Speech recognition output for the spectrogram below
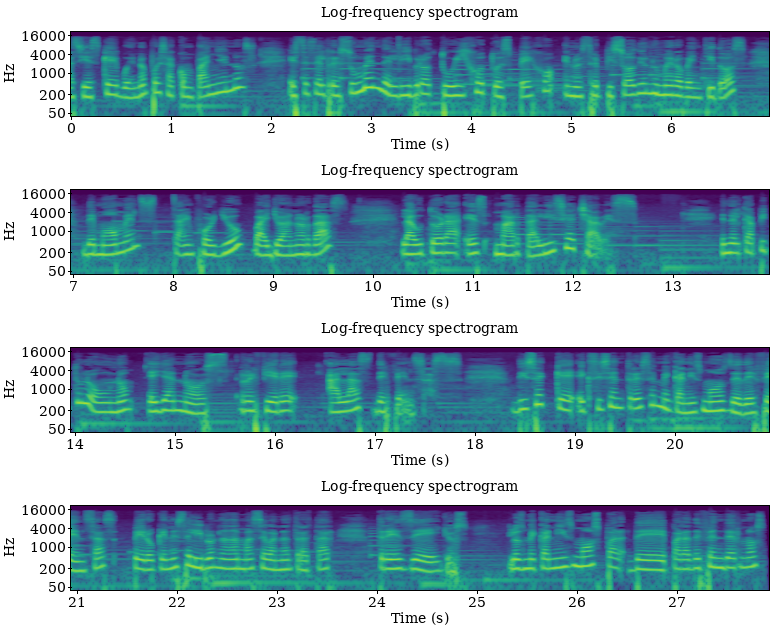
Así es que bueno, pues acompáñenos. Este es el resumen del libro Tu hijo, tu espejo en nuestro episodio número 22 de Moments, Time for You by Joan Ordaz. La autora es Marta Alicia Chávez. En el capítulo 1, ella nos refiere a las defensas. Dice que existen 13 mecanismos de defensas, pero que en este libro nada más se van a tratar tres de ellos. Los mecanismos para, defendernos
